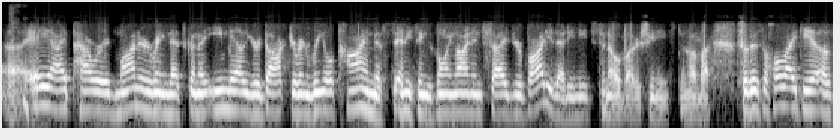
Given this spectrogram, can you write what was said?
uh, AI powered monitoring that's going to email your doctor in real time if anything's going on inside your body that he needs to know about or she needs to know about. So there's the whole idea of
